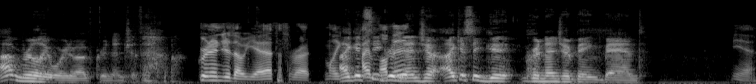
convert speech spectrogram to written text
I'm really worried about Greninja though. Greninja though, yeah, that's a threat. Like I could see love it. Greninja. I could see Gre- Greninja being banned. Yeah,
